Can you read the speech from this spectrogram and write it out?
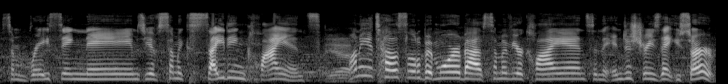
some racing names, you have some exciting clients. Yeah. Why don't you tell us a little bit more about some of your clients and the industries that you serve?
